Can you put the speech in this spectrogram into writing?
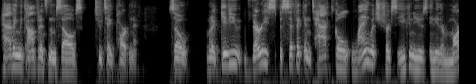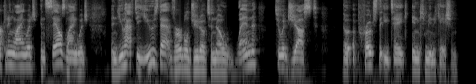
having the confidence in themselves to take part in it. So, I'm going to give you very specific and tactical language tricks that you can use in either marketing language and sales language. And you have to use that verbal judo to know when to adjust the approach that you take in communication.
